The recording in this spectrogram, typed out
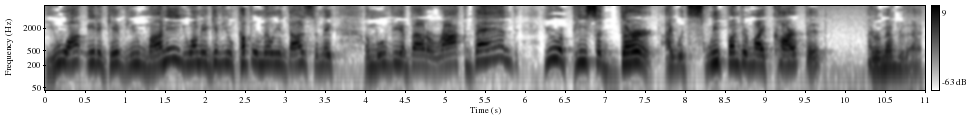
you want me to give you money? You want me to give you a couple million dollars to make a movie about a rock band? You're a piece of dirt. I would sweep under my carpet. I remember that.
